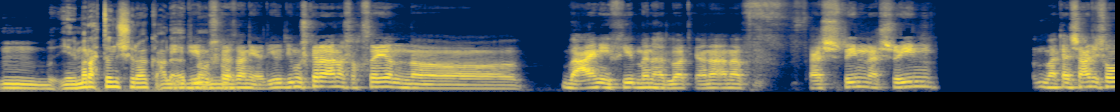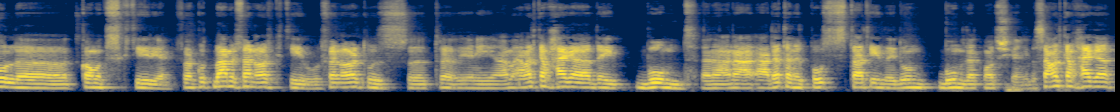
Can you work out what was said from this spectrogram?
يعني ما رح تنشرك على قد دي مشكلة ثانية دي دي مشكلة أنا شخصيا آه، بعاني فيه منها دلوقتي. أنا أنا في 2020 ما كانش عندي شغل كوميكس كتير يعني. فكنت بعمل fan art كتير وال fan art was يعني عملت كام حاجة they boomed. أنا أنا عادة ال post بتاعتي they don't boom that much يعني. بس عملت كام حاجة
